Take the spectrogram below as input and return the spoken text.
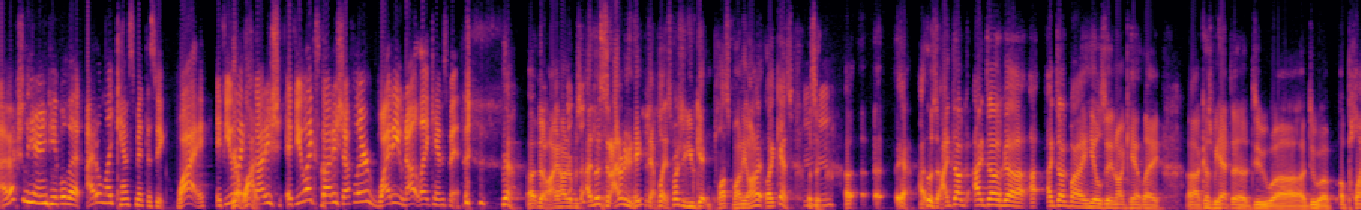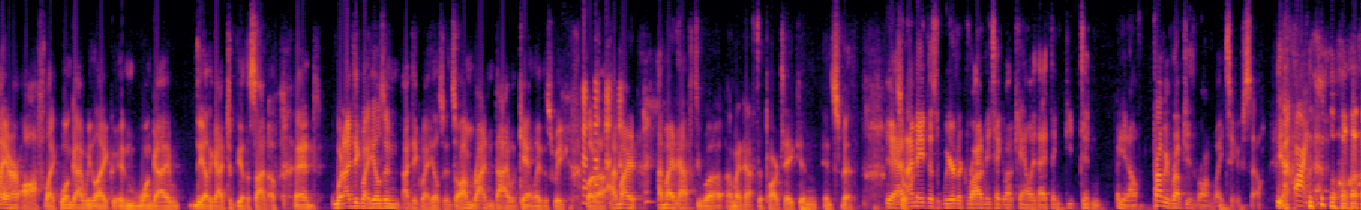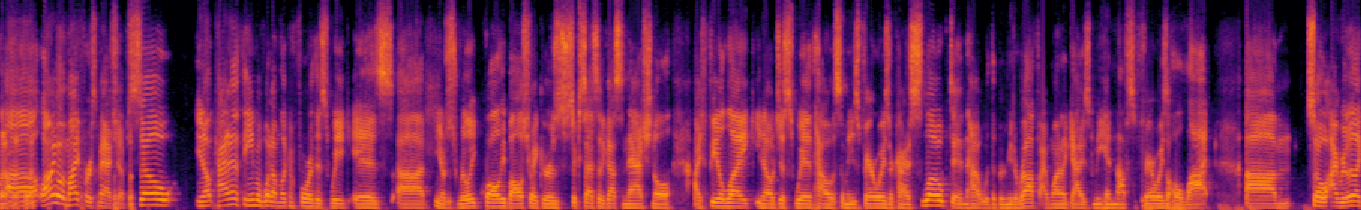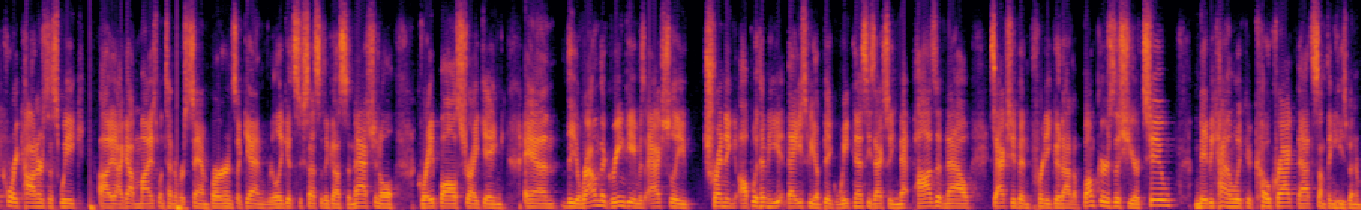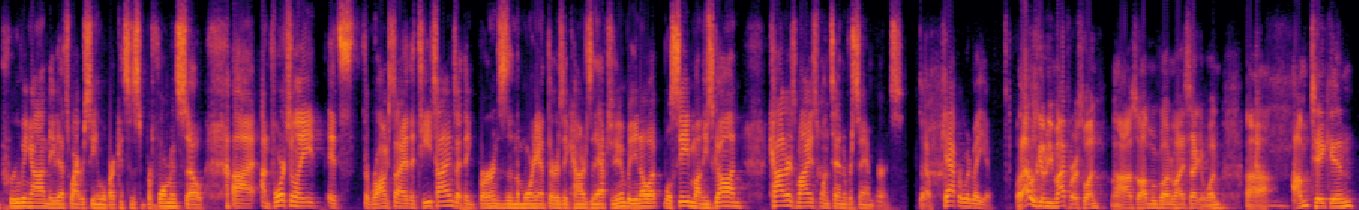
I'm actually hearing people that I don't like Cam Smith this week. Why? If you Yeah, like why? Scotty, if you like Scotty Scheffler, why do you not like Cam Smith? Yeah, uh, no, I hundred percent. Listen, I don't even hate that play, especially you getting plus money on it. Like, yes, listen, Mm-hmm. uh, uh, yeah. I, listen, I dug, I dug, uh, I, I dug my heels in on Cantlay because we had to do uh, do a, a player off. Like one guy we like, and one guy the other guy took the other side of. And when I dig my heels in, I dig my heels in. So I'm ride and die with Cantlay this week. But uh, I might, I might have to, uh, I might have to partake in in Smith. Yeah, So- and I made this weird agronomy take about Cantlay that I think didn't, you know, probably rubbed you the wrong way too. So, Yeah. all right. Uh, well, I'm going go with my first matchup. So, you know, kind of the theme of what I'm looking for this week is, uh, you know, just really quality ball strikers, success at Augusta National. I feel like, you know, just with how some of these fairways are kind of sloped and how with the Bermuda rough, I want a guy who's going to be hitting off some fairways a whole lot. Um, so I really like Corey Conners this week. Uh, I got minus 110 over Sam Burns. Again, really good success at Augusta National. Great ball striking. And the around the green game is actually trending up with him. He, that used to be a big weakness. He's actually net positive now. He's actually been pretty good out of bunkers this year, too. Maybe kind of like a Kokrak. That's something he's been improving on. Maybe that's why we're seeing a little more consistent performance. So, uh, unfortunately, it's the wrong side of the tee times. I think Burns is in the morning on Thursday, Conners in the afternoon. But you know what? We'll see. Money's gone. Conners minus 110 over Sam Burns. So, Capper, what about you? Well, that was going to be my first one. Uh, so I'll move on to my second one. Uh, I'm taking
